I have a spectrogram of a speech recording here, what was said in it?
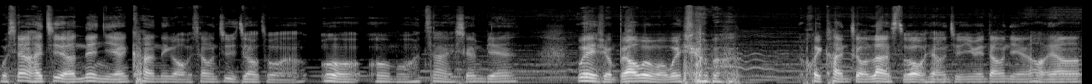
我现在还记得那年看那个偶像剧叫做《恶恶魔在身边》，为什么不要问我为什么 会看这种烂俗偶像剧？因为当年好像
